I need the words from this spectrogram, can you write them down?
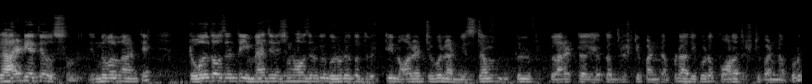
క్లారిటీ అయితే వస్తుంది. ఎందువల్ల అంటే ట్వెల్వ్ థౌసండ్ ఇమాజినేషన్ హౌస్ యొక్క గురుడు యొక్క దృష్టి knowledgeable and wisdom full planet యొక్క దృష్టి పడినప్పుడు అది కూడా కోణ దృష్టి పడినప్పుడు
